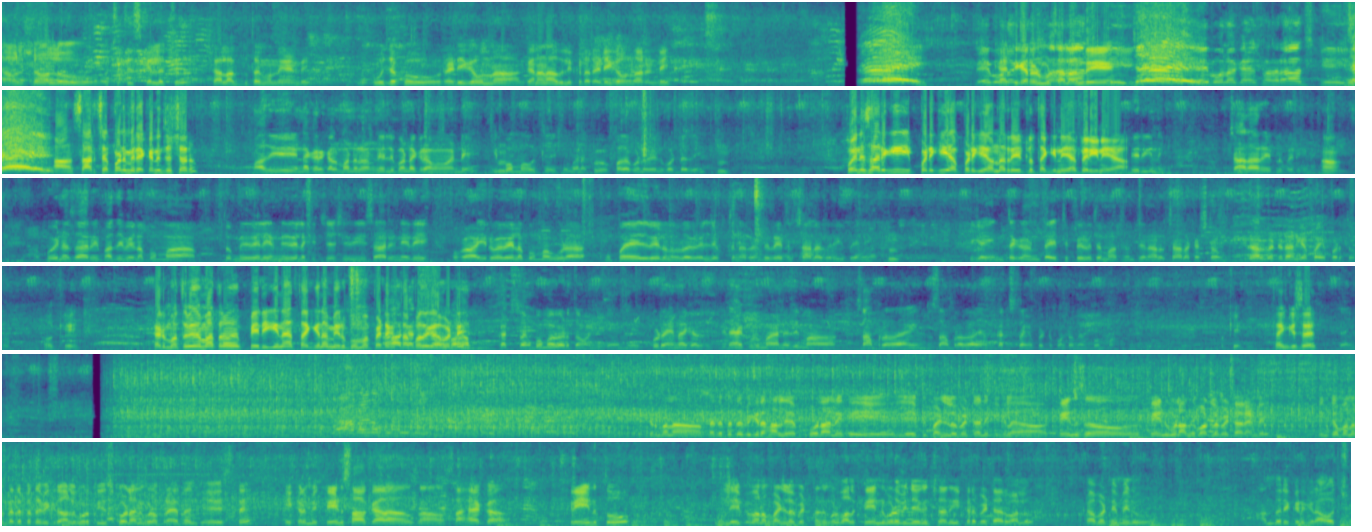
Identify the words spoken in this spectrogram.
కావలసిన వాళ్ళు వచ్చి తీసుకెళ్ళొచ్చు. చాలా అద్భుతంగా ఉన్నాయండి. పూజకు రెడీగా ఉన్న గణనాథులు ఇక్కడ రెడీగా ఉన్నారండి. గట్టిగా రెండు మూడు సార్లు అండి. జై! బోలో గణేష్ మహారాజ్కి ఆ, సార్ చెప్పండి మీరు ఎక్కడి నుంచి వచ్చారు? మాది నగరకల్ మండలం నెల్లిబండ గ్రామం అండి. ఈ బొమ్మ వచ్చేసి మనకు పదకొండు వేలు పడ్డది. పోయినసారికి ఇప్పటికీ అప్పటికి ఏమన్నా రేట్లు తగ్గినాయా పెరిగినాయా? పెరిగినాయి. చాలా రేట్లు పెరిగినాయి. పోయినసారి పదివేల బొమ్మ తొమ్మిది వేల ఎనిమిది వేలకు ఇచ్చేసి ఈసారి అనేది ఒక ఇరవై వేల బొమ్మ కూడా ముప్పై ఐదు వేలు నలభై వేలు చెప్తున్నారండి. రేట్లు చాలా పెరిగిపోయినాయి. ఇక ఇంతకంటే ఎత్తి పెరిగితే మాత్రం జనాలు చాలా కష్టం. విగ్రహాలు పెట్టడానికే భయపడుతున్నారు. ఓకే. కానీ మొత్తం మీద మాత్రం పెరిగినా తగ్గినా మీరు బొమ్మ పెట్టక తప్పదు కాబట్టి ఖచ్చితంగా- బొమ్మ పెడతామండి. ఎప్పుడైనా కాదు వినాయకుడు మా అనేది మా సాంప్రదాయం హిందూ సాంప్రదాయం. ఖచ్చితంగా పెట్టుకుంటాం మేము బొమ్మ. Okay. Thank you sir. Thank you ఇక్కడ మన పెద్ద పెద్ద విగ్రహాలు లేపుకోవడానికి లేపి బండిలో పెట్టడానికి ఇక్కడ క్రెయిన్స్ క్రెయిన్ కూడా అందుబాటులో పెట్టారండి. ఇంకా మనం పెద్ద పెద్ద విగ్రహాలు కూడా తీసుకోవడానికి కూడా ప్రయత్నం చేస్తే ఇక్కడ మీ క్రెయిన్ సహకార సహాయక క్రెయిన్తో లేపి మనం బండిలో పెట్టడానికి కూడా వాళ్ళ క్రెయిన్ కూడా వినియోగించడానికి ఇక్కడ పెట్టారు వాళ్ళు. కాబట్టి మీరు అందరు ఇక్కడికి రావచ్చు.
